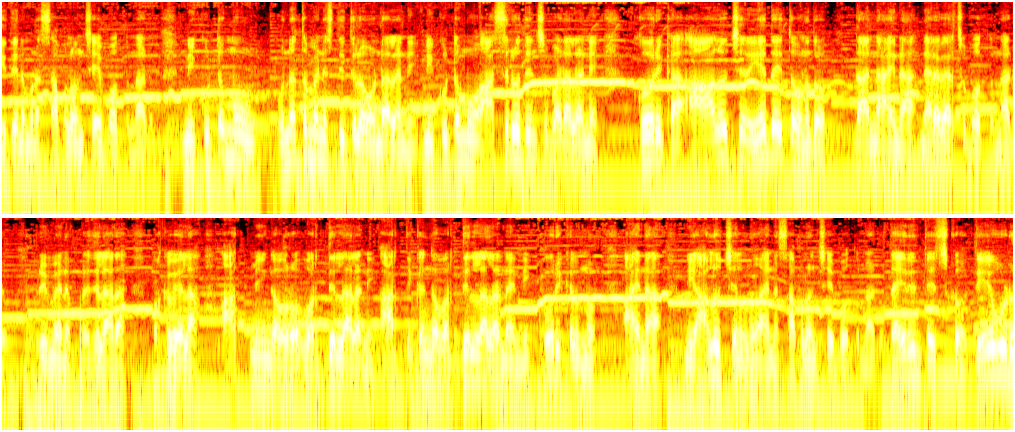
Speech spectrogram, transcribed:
ఈ దినమున సఫలం చేయబోతున్నాడు. నీ కుటుంబం ఉన్నతమైన స్థితిలో ఉండాలని నీ కుటుంబం ఆశీర్వదించబడాలనే కోరిక ఆ ఆలోచన ఏదైతే ఉన్నదో దాన్ని ఆయన నెరవేర్చబోతున్నాడు. ప్రియమైన ప్రజలారా ఒకవేళ ఆత్మీయంగా వర- వర్ధిల్లాలని ఆర్థికంగా వర్ధిల్లాలనే నీ కోరికలను ఆయన నీ ఆలోచనలను ఆయన సఫలం చేయబోతున్నాడు. ధైర్యం తెచ్చుకో. దేవుడు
